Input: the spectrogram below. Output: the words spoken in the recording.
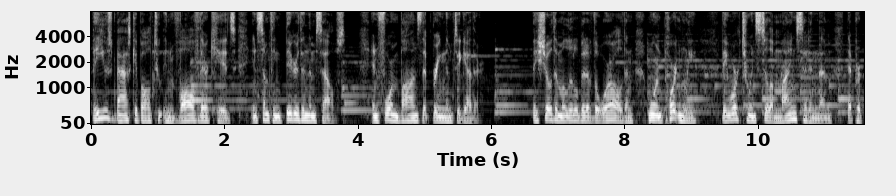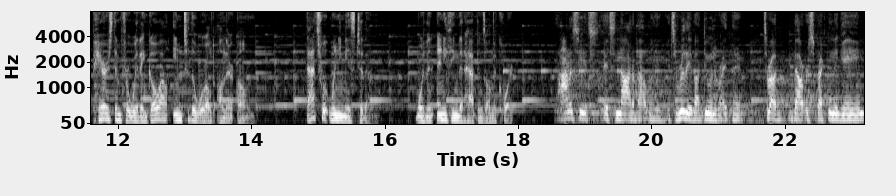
They use basketball to involve their kids in something bigger than themselves and form bonds that bring them together. They show them a little bit of the world, and more importantly, they work to instill a mindset in them that prepares them for where they go out into the world on their own. That's what winning is to them, more than anything that happens on the court. Honestly, it's, it's not about winning. It's really about doing the right thing. It's about, about respecting the game,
